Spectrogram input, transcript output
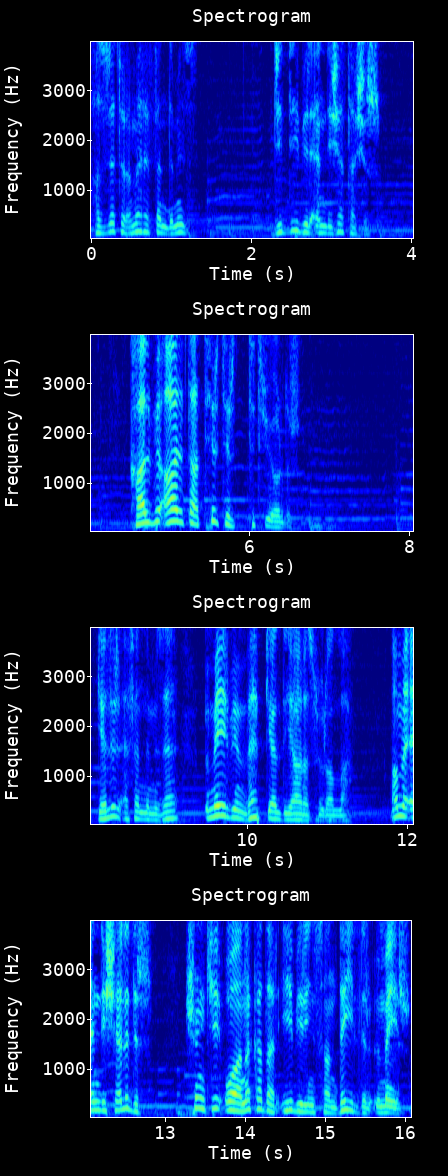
Hazreti Ömer Efendimiz ciddi bir endişe taşır. Kalbi adeta tir tir titriyordur. Gelir Efendimiz'e Ümeyr bin Vehb geldi ya Resulallah. Ama endişelidir. Çünkü o ana kadar iyi bir insan değildir Ümeyr.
